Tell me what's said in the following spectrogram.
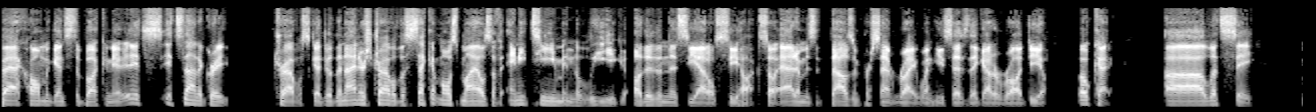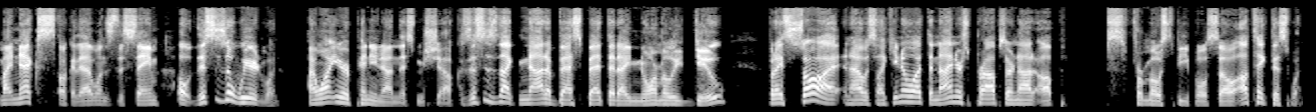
back home against the Buccaneers. It's it's not a great travel schedule. The Niners travel the second most miles of any team in the league other than the Seattle Seahawks. So Adam is a thousand percent right when he says they got a raw deal. Okay. Uh let's see. My next okay, that one's the same. Oh, this is a weird one. I want your opinion on this, Michelle, because this is like not a best bet that I normally do. But I saw it and I was like, you know what? The Niners props are not up for most people. So I'll take this one.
